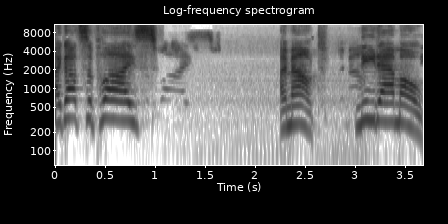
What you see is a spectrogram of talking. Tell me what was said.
I got supplies. I'm out. Need ammo.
